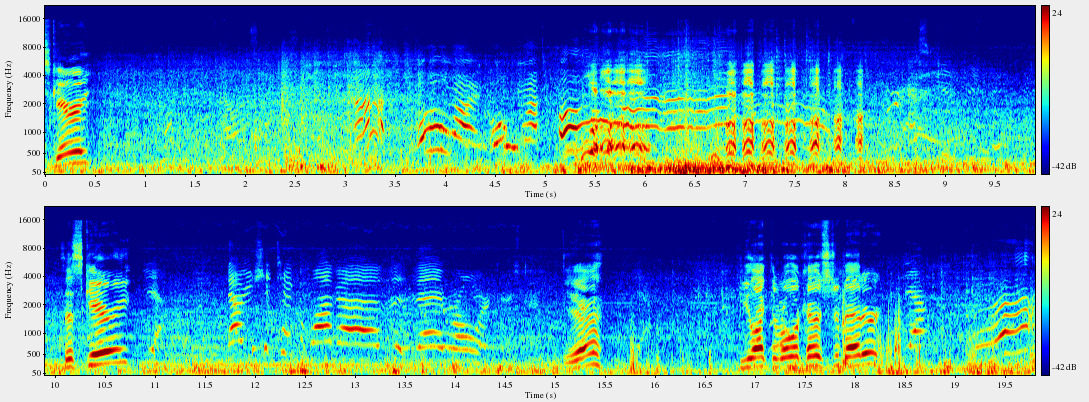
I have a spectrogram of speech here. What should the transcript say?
it scary? Ah! Oh my! Oh my! Oh Is that scary? Yeah. Now you should take a of the, roller coaster. Yeah? You like the roller coaster better? Yeah.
